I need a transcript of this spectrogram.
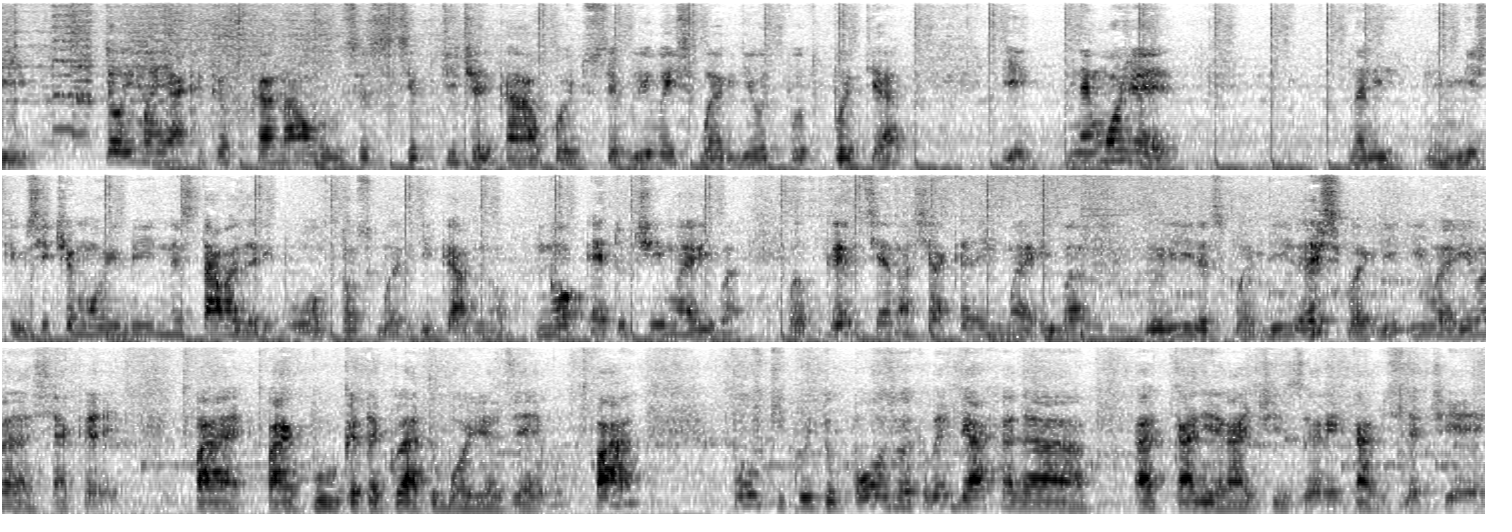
и той има някакъв канал с септичен канал, който се влива и смърди от, от пътя и не може нали, не мислим си, че може би не става за риболов, то смърди гадно, но ето, че има риба. В Гърция навсякъде има риба, дори и да смърди, да смърди, има риба навсякъде. Това е, това е пулката, която може да вземем от това. Пулки, които ползвахме, бяха на Аркадий Райчи за река, мисля, че е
